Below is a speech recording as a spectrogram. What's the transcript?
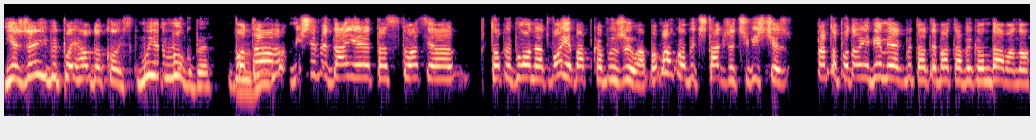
jeżeli by pojechał do Koński. Mówię mógłby, bo Mhm. to mi się wydaje, ta sytuacja, to by było na dwoje babka wróżyła, bo mogło być tak rzeczywiście, prawdopodobnie wiemy, jakby ta debata wyglądała. No,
